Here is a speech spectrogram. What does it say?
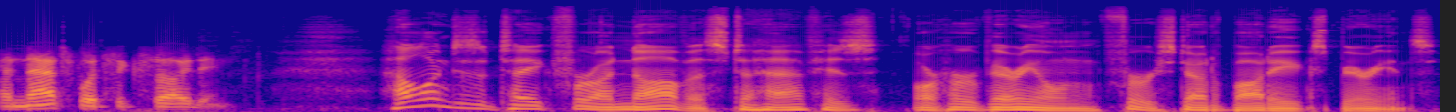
And that's what's exciting. How long does it take for a novice to have his or her very own first out of body experience?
